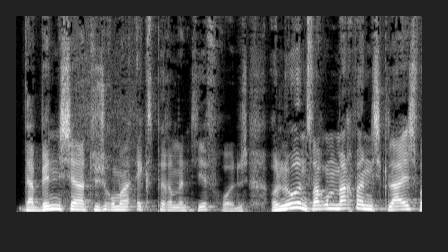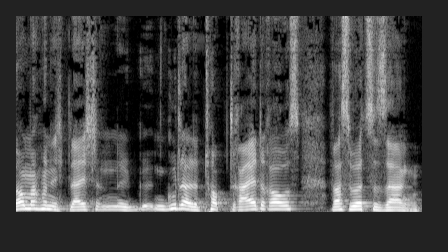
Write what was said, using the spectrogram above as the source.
da bin ich ja natürlich auch immer experimentierfreudig. Und Lorenz, warum macht man nicht gleich, warum macht man nicht gleich eine, eine gute alte Top 3 draus? Was würdest du sagen?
